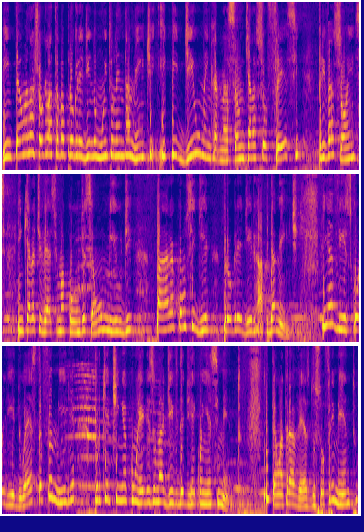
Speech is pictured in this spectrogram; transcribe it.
Então ela achou que ela estava progredindo muito lentamente e pediu uma encarnação em que ela sofresse privações, em que ela tivesse uma condição humilde para conseguir progredir rapidamente. E havia escolhido esta família porque tinha com eles uma dívida de reconhecimento. Então, através do sofrimento,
